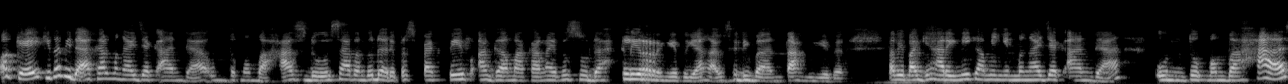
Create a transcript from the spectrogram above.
Oke, kita tidak akan mengajak Anda untuk membahas dosa tentu dari perspektif agama karena itu sudah clear gitu ya, nggak bisa dibantah begitu. Tapi pagi hari ini kami ingin mengajak Anda untuk membahas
